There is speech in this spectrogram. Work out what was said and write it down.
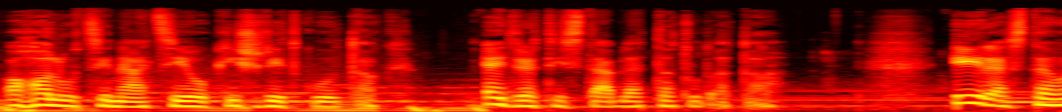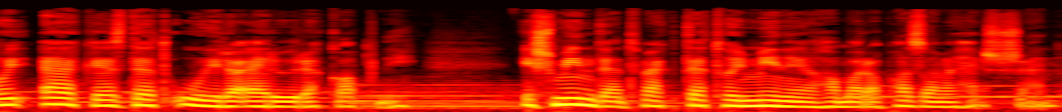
A halucinációk is ritkultak. Egyre tisztább lett a tudata. Érezte, hogy elkezdett újra erőre kapni, és mindent megtett, hogy minél hamarabb hazamehessen.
